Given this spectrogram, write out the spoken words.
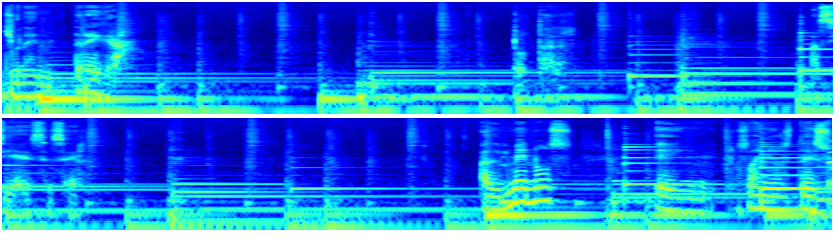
Y una entrega total hacia ese ser. Al menos en los años de su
